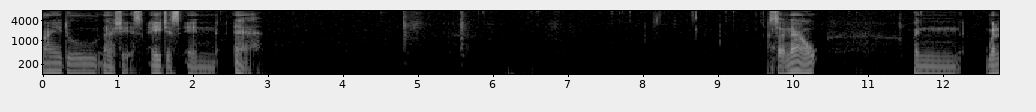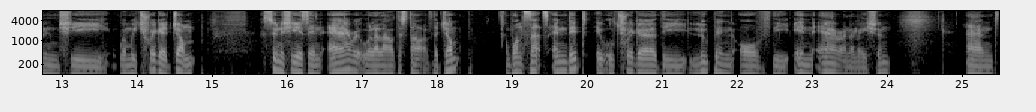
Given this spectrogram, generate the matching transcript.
idle, there she is, Aegis in air. So now, when when she when we trigger jump, as soon as she is in air, it will allow the start of the jump. Once that's ended, it will trigger the looping of the in air animation, and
